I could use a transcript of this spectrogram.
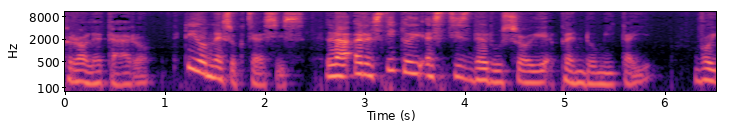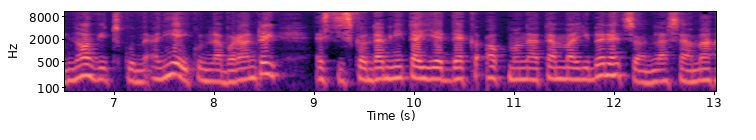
proletaro. Tio ne sukcesis. La arestitoj estis de rusoj pendumitaj. Vojnovic kun aliei kun laborantoj estis kondamnita je dek ok monata mallibereco en la sama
